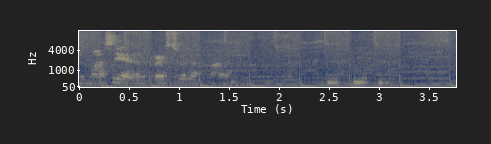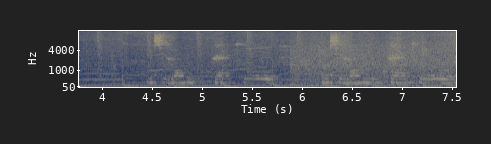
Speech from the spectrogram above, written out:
Yo me voy a sellar el resto de la cara. Hicimos un contour. Hicimos un contour.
